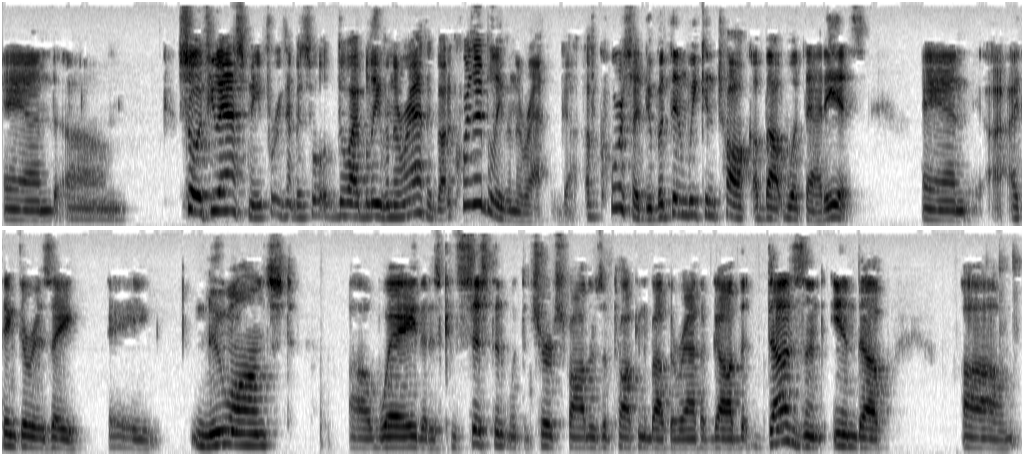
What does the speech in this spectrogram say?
And um, so if you ask me, for example, well, do I believe in the wrath of God? Of course I believe in the wrath of God. Of course I do. But then we can talk about what that is. And I think there is a, a nuanced uh, way that is consistent with the church fathers of talking about the wrath of God that doesn't end up um,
